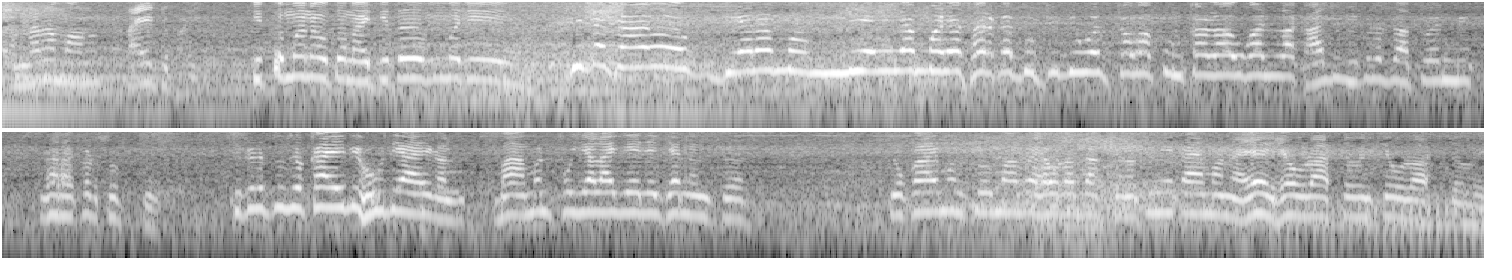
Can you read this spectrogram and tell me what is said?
करणारा माणूस टाईट पाहिजे तिथं म्हणावचं नाही. तिथं म्हणजे तिथं काय हो, गेला मेलेल्या मळ्यासारखा दुटी दिवस कवा कुंकाळा उघडला. खाली इकडं जातोय आणि मी घराकडे सुटतोय. तिकडे तुझं काय बी होऊ दे आहे घालू. बामण पूजाला गेल्याच्यानंतर. तो काय म्हणतो माझा एवढा दाखवला तुम्ही काय म्हणा हे एवढं असतं होय तेवढं असतं वय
